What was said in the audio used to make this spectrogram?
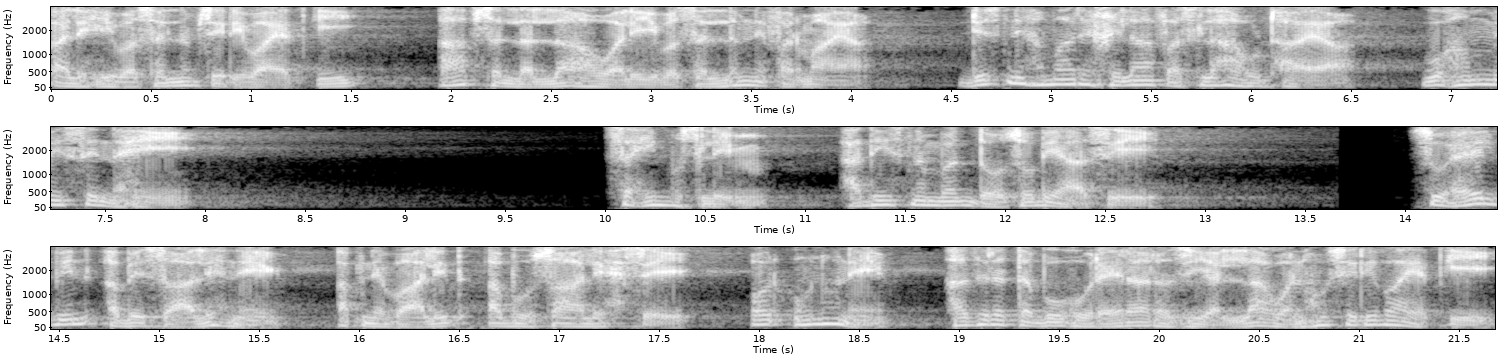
علیہ وسلم سے روایت کی۔ آپ صلی اللہ علیہ وسلم نے فرمایا، جس نے ہمارے خلاف اسلحہ اٹھایا وہ ہم میں سے نہیں۔ صحیح مسلم، حدیث نمبر دو سو بیاسی۔ سہیل بن ابی صالح نے اپنے والد ابو صالح سے اور انہوں نے حضرت ابو حریرہ رضی اللہ عنہ سے روایت کی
